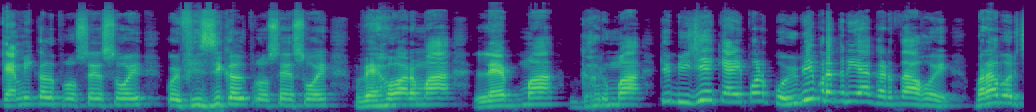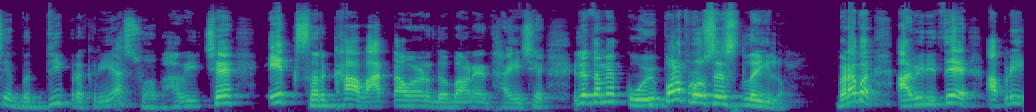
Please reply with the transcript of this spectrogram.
કેમિકલ પ્રોસેસ હોય, કોઈ ફિઝિકલ પ્રોસેસ હોય, વ્યવહારમાં લેબમાં ઘરમાં કે બીજે ક્યાંય પણ કોઈ બી પ્રક્રિયા કરતા હોય, બરાબર છે, બધી પ્રક્રિયા સ્વાભાવિક છે, એક સરખા વાતાવરણ દબાણે થાય છે. એટલે તમે કોઈ પણ પ્રોસેસ લઈ લો, બરાબર? આવી રીતે આપણી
